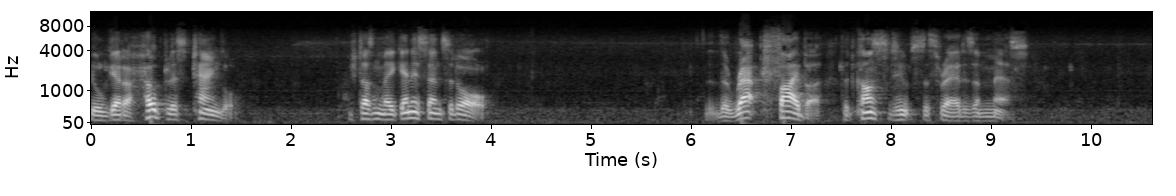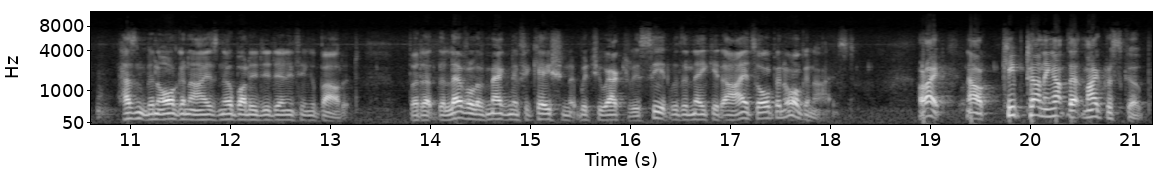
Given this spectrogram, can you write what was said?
you'll get a hopeless tangle, which doesn't make any sense at all. The wrapped fiber that constitutes the thread is a mess. Hasn't been organized, nobody did anything about it. But at the level of magnification at which you actually see it with the naked eye, it's all been organized. All right, now keep turning up that microscope.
